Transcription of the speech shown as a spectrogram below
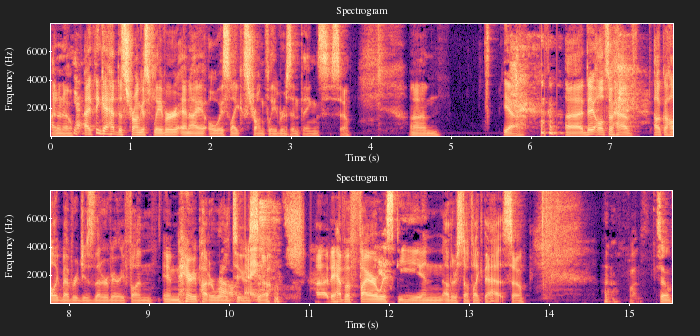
I don't know. Yeah. I think I had the strongest flavor, and I always like strong flavors and things. So, um, yeah. uh, they also have alcoholic beverages that are very fun in Harry Potter World Oh, too. nice. So uh, they have a fire whiskey and other stuff like that. So. Fun. So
